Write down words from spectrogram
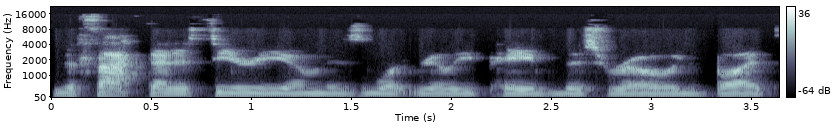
the fact that Ethereum is what really paved this road, but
